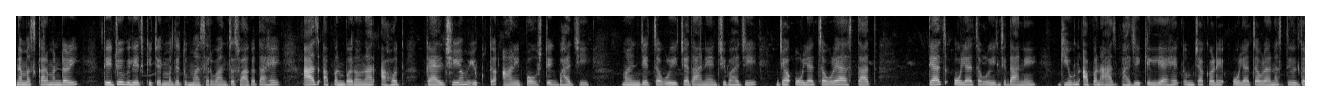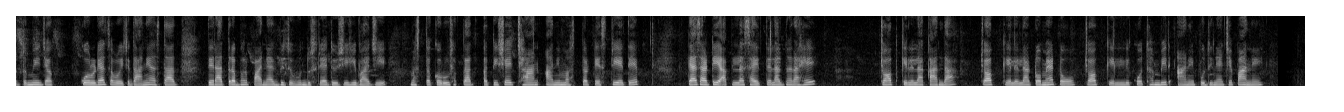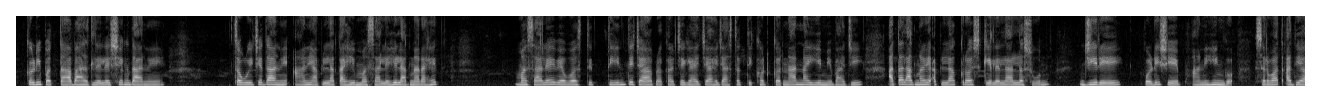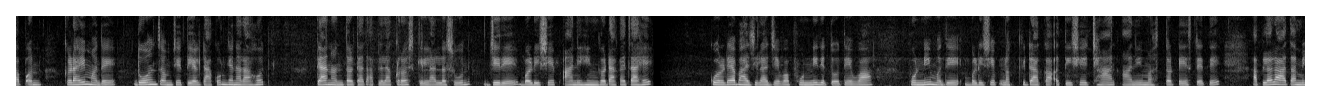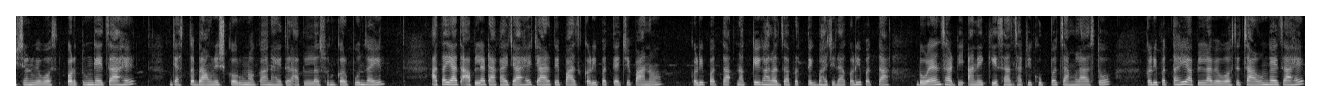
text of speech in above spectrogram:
नमस्कार मंडळी तेजू विलेज किचनमध्ये तुम्हा सर्वांचं स्वागत आहे. आज आपण बनवणार आहोत कॅल्शियमयुक्त आणि पौष्टिक भाजी म्हणजे चवळीच्या दाण्यांची भाजी. ज्या ओल्या चवळ्या असतात त्याच ओल्या चवळींचे दाणे घेऊन आपण आज भाजी केली आहे. तुमच्याकडे ओल्या चवळ्या नसतील तर तुम्ही ज्या कोरड्या चवळीचे दाणे असतात ते रात्रभर पाण्यात भिजवून दुसऱ्या दिवशी ही भाजी मस्त करू शकतात. अतिशय छान आणि मस्त टेस्टी येते. त्यासाठी आपल्याला साहित्य लागणार आहे. चॉप केलेला कांदा चॉप केलेला टोमॅटो चॉप केलेली कोथिंबीर आणि पुदिन्याचे पाने कढीपत्ता भाजलेले शेंगदाणे चवळीचे दाणे आणि आपल्याला काही मसालेही लागणार आहेत. मसाले व्यवस्थित तीन ते चार प्रकारचे घ्यायचे आहे. जास्त तिखट करणार नाही आहे मी भाजी. आता लागणारे आपल्याला क्रश केलेला लसूण जिरे बडीशेप आणि हिंग. सर्वात आधी आपण कढाईमध्ये दोन चमचे तेल टाकून घेणार आहोत. त्यानंतर त्यात आपल्याला क्रश केलेला लसूण जिरे बडीशेप आणि हिंग टाकायचं आहे. कोरड्या भाजीला जेव्हा फोडणी देतो तेव्हा फोडणीमध्ये बडीशेप नक्की टाका. अतिशय छान आणि मस्त टेस्ट येते. आपल्याला आता मिश्रण व्यवस्थित परतून घ्यायचं आहे. जास्त ब्राउनिश करू नका नाहीतर आपलं लसूण करपून जाईल. आता यात आपल्या टाकायचे आहे चार ते पाच कढीपत्त्याचे पानं. कढीपत्ता नक्की घालत जा. प्रत्येक भाजीला कढीपत्ता डोळ्यांसाठी आणि केसांसाठी खूपच चांगला असतो. कढीपत्ताही आपल्याला व्यवस्थित चाळून घ्यायचा आहे.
